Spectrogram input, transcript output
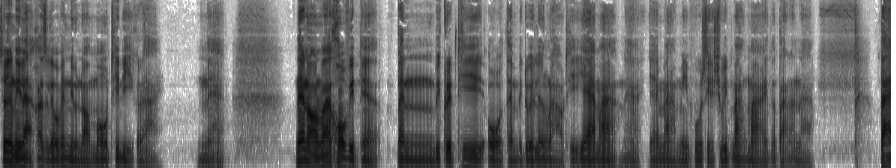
ซึ่งอันนี้แหละก็จะเรียกว่าเป็น new normal ที่ดีก็ได้นะฮะแน่นอนว่าโควิดเนี่ย เป็นวิกฤตที่โอ้เต็มไปด้วยเรื่องราวที่แย่มากนะฮะแย่มากมีผู้เสียชีวิตมากมายต่างๆนานาแต่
